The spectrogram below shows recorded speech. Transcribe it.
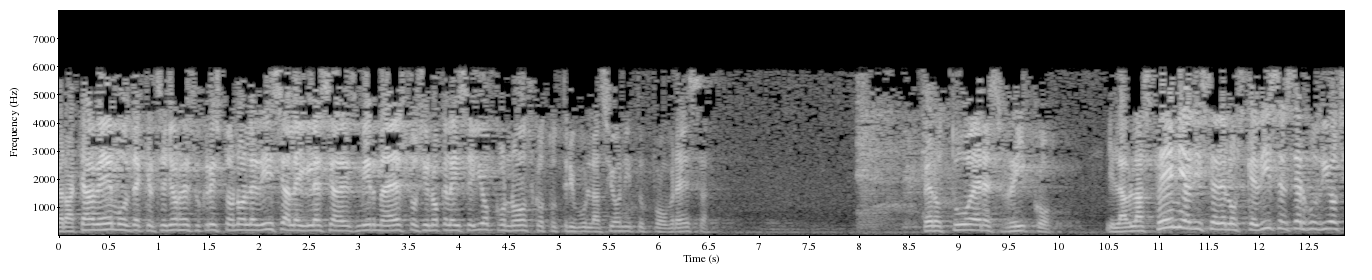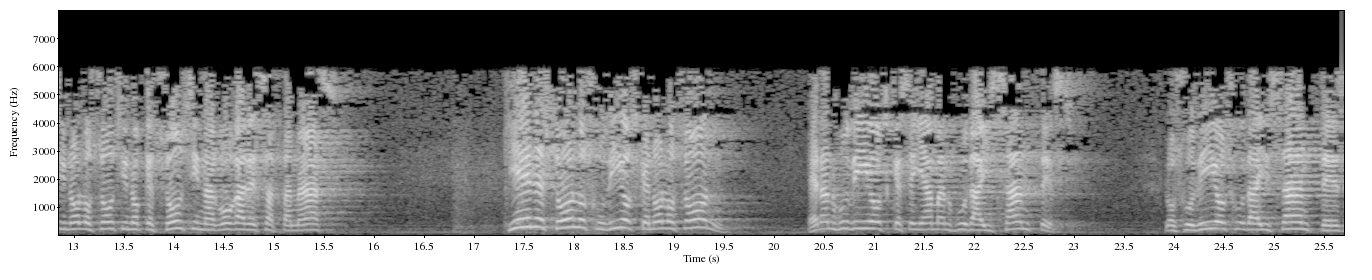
Pero acá vemos de que el Señor Jesucristo no le dice a la iglesia de Esmirna esto, sino que le dice, yo conozco tu tribulación y tu pobreza, pero tú eres rico. Y la blasfemia dice de los que dicen ser judíos y no lo son, sino que son sinagoga de Satanás. ¿Quiénes son los judíos que no lo son? Eran judíos que se llaman judaizantes. Los judíos judaizantes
